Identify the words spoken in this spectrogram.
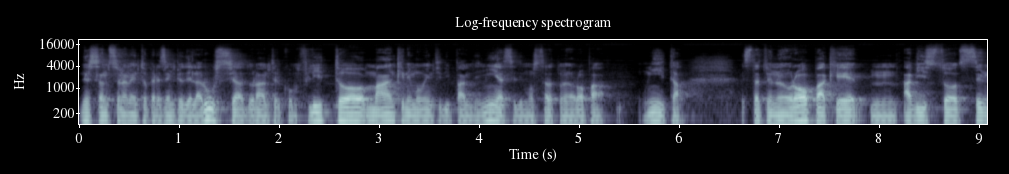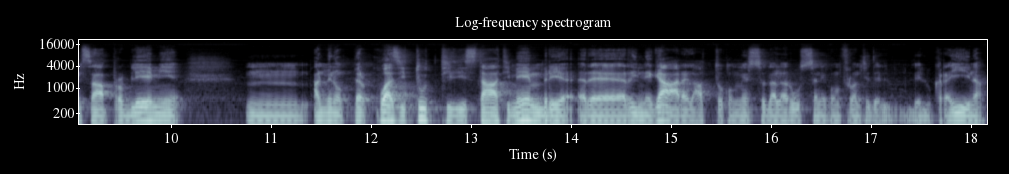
nel sanzionamento per esempio della Russia durante il conflitto, ma anche nei momenti di pandemia si è dimostrata un'Europa unita. È stata un'Europa che mh, ha visto senza problemi mh, almeno per quasi tutti gli stati membri, re, rinnegare l'atto commesso dalla Russia nei confronti del, dell'Ucraina.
